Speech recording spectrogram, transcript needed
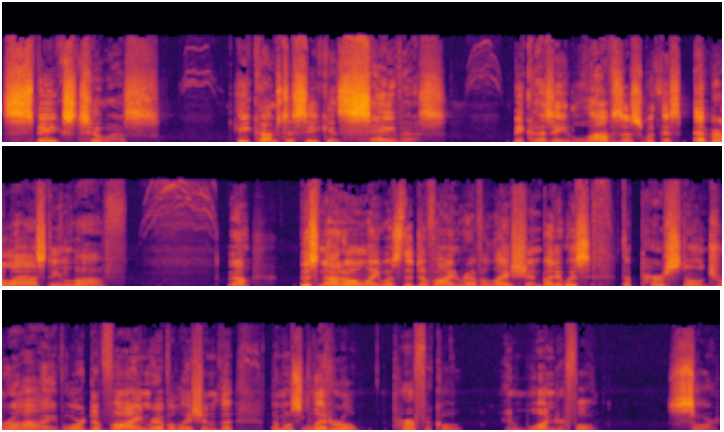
speaks to us. He comes to seek and save us because he loves us with this everlasting love. Now, this not only was the divine revelation, but it was the personal drive or divine revelation of the, the most literal, perfect, and wonderful sort.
